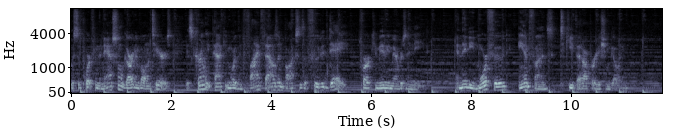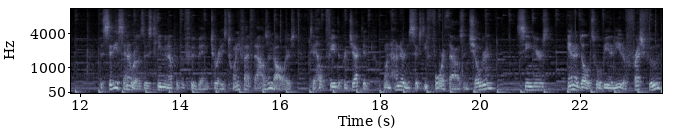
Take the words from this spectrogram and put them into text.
with support from the National Guard and volunteers, is currently packing more than 5,000 boxes of food a day for our community members in need. And they need more food and funds to keep that operation going. The City of Santa Rosa is teaming up with the food bank to raise $25,000 to help feed the projected 164,000 children, seniors, and adults who will be in need of fresh food,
